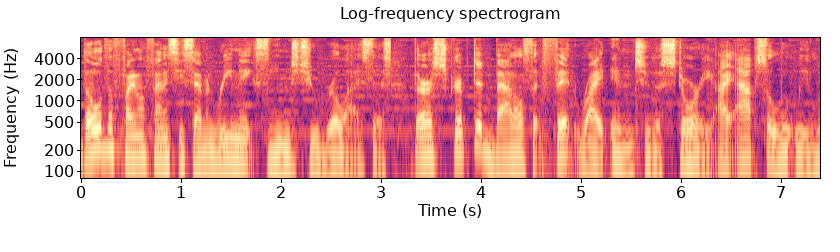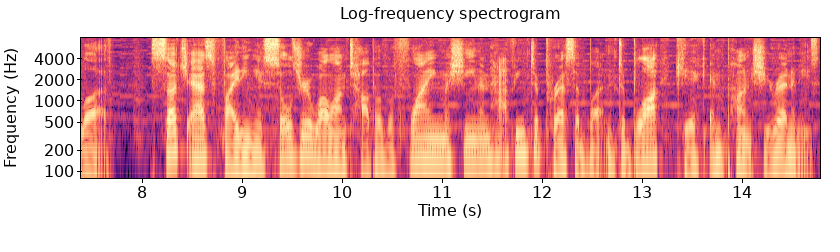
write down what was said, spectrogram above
Though the Final Fantasy VII Remake seemed to realize this, there are scripted battles that fit right into the story I absolutely love, such as fighting a soldier while on top of a flying machine and having to press a button to block, kick, and punch your enemies.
